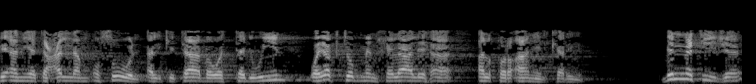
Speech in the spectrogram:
بأن يتعلم أصول الكتابه والتدوين ويكتب من خلالها القرآن الكريم. بالنتيجة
